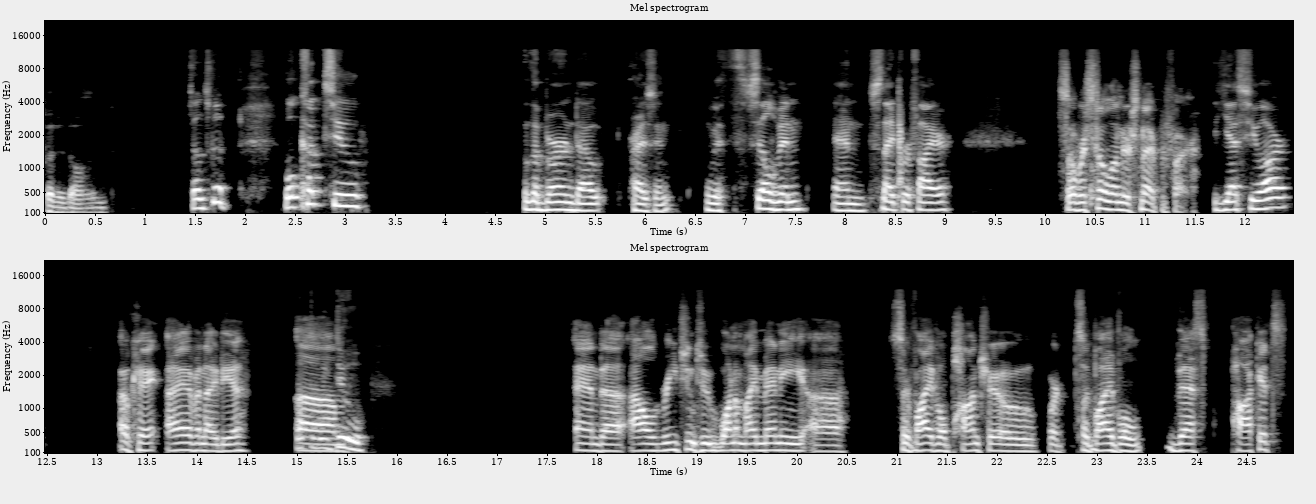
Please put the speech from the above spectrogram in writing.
put it on. Sounds good. We'll cut to the burned out present with Sylvan and sniper fire. So we're still under sniper fire. Yes, you are. Okay, I have an idea. What Um, do we do? and uh, I'll reach into one of my many uh, survival poncho or survival vest pockets,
